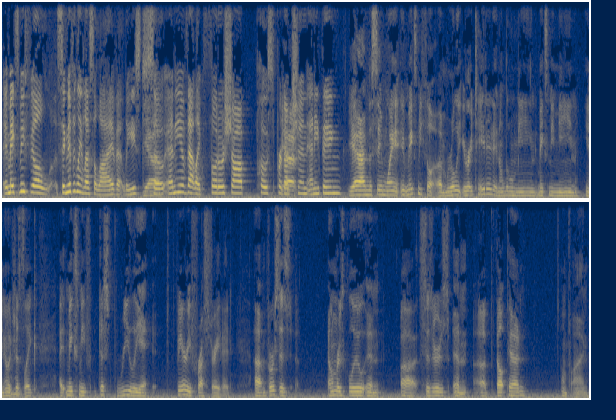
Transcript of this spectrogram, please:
It makes me feel significantly less alive, at least. Yeah. So any of that, like Photoshop, post production, anything. Yeah, I'm the same way. It makes me feel um, really irritated and a little mean. It makes me mean. You know, it's just like it makes me just really very frustrated. Um, versus Elmer's glue and uh, scissors and a felt pen, I'm fine.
